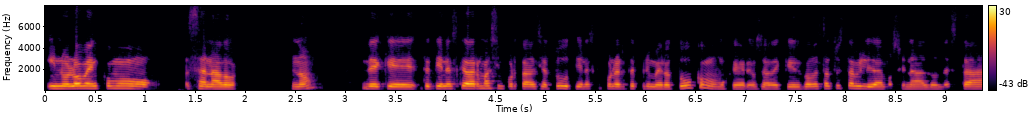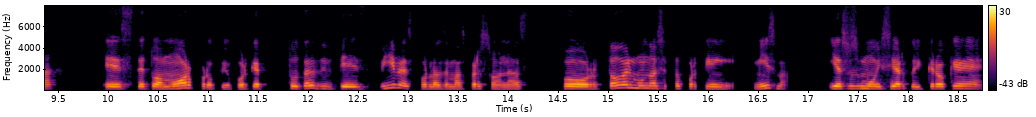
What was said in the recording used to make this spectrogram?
y no lo ven como sanador, ¿no? De que te tienes que dar más importancia tú, tienes que ponerte primero tú como mujer, o sea, de que dónde está tu estabilidad emocional, dónde está este, tu amor propio, porque tú te vives por las demás personas, por todo el mundo excepto por ti misma. Y eso es muy cierto y creo que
